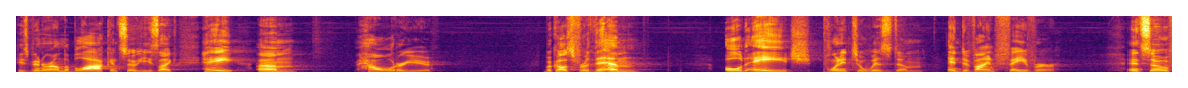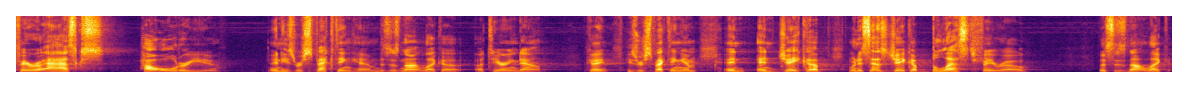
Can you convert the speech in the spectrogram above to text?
He's been around the block. And so he's like, hey, um, how old are you? Because for them, old age pointed to wisdom and divine favor. And so Pharaoh asks, How old are you? And he's respecting him. This is not like a, a tearing down. Okay? He's respecting him. And, and Jacob, when it says Jacob blessed Pharaoh, this is not like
